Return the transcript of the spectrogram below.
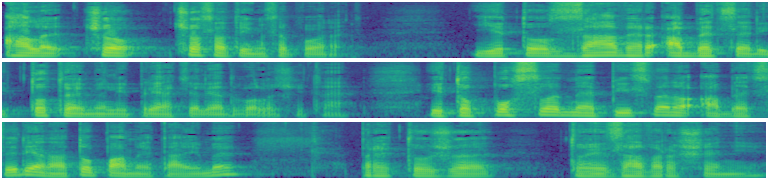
Ale čo, čo sa tým chce povedať? Je to záver abecedy. Toto je, milí priatelia, dôležité. Je to posledné písmeno abecedy a na to pamätajme, pretože to je završenie,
